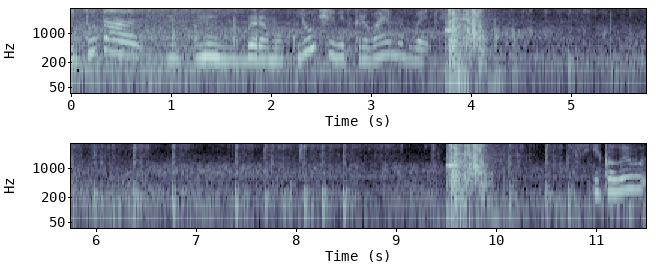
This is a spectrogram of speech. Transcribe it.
І тут ми беремо ключ і відкриваємо двері. І коли ви,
